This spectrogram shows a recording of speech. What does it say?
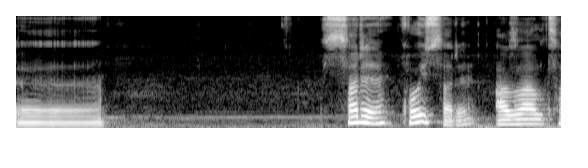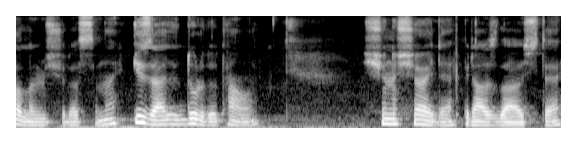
Ee, sarı koyu sarı azaltalım şurasını. Güzel durdu tamam. Şunu şöyle biraz daha üstte.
